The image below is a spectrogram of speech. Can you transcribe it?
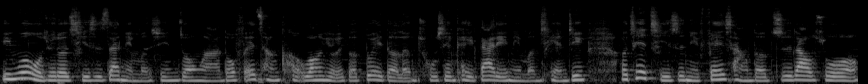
因为我觉得，其实，在你们心中啊，都非常渴望有一个对的人出现，可以带领你们前进。而且，其实你非常的知道说，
